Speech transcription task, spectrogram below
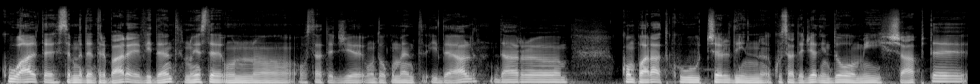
cu alte semne de întrebare, evident. Nu este un, o strategie, un document ideal, dar comparat cu cel din, cu strategia din 2007,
